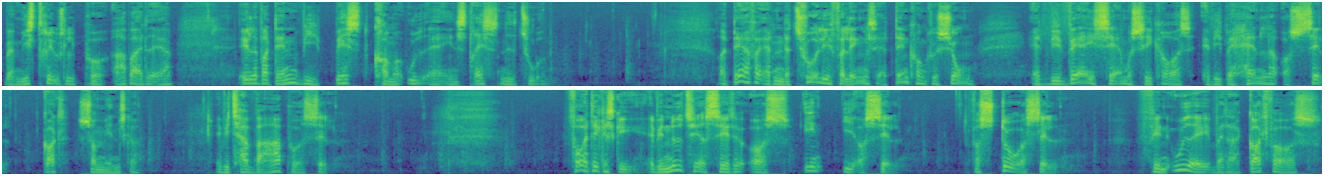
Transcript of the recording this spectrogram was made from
hvad mistrivsel på arbejdet er, eller hvordan vi bedst kommer ud af en stressnedtur. Og derfor er den naturlige forlængelse af den konklusion, at vi hver især må sikre os, at vi behandler os selv godt som mennesker. At vi tager vare på os selv. For at det kan ske, er vi nødt til at sætte os ind i os selv. Forstå os selv. Finde ud af, hvad der er godt for os,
